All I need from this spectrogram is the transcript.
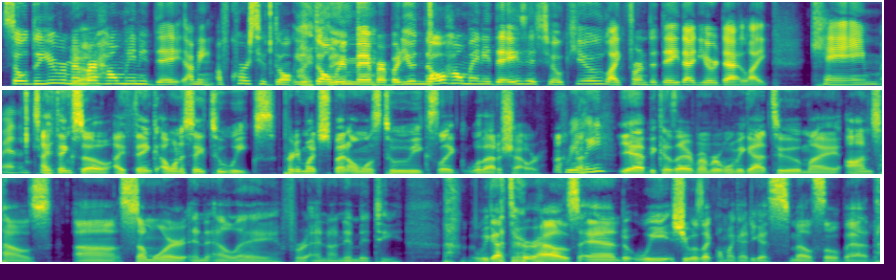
So do you remember Yeah. how many days? I mean, of course you don't. You I don't think- remember, but you know how many days it took you, like from the day that your dad like came and until I think so. I think I want to say two weeks. Pretty much spent almost two weeks like without a shower. really. yeah, because I remember when we got to my aunt's house, uh, somewhere in L.A. for anonymity. we got to her house and we she was like, "Oh my god, you guys smell so bad."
